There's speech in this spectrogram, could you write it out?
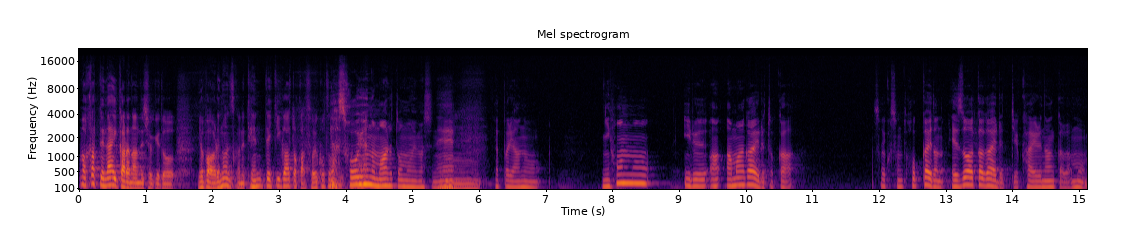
分かってないからなんでしょうけどやっぱあれなんですかね？天敵がとかそういうことなんですか、ね、そういうのもあると思いますね。やっぱりあの日本のいるアマガエルとかそれこそ北海道のエゾアカガエルっていうカエルなんかはもう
